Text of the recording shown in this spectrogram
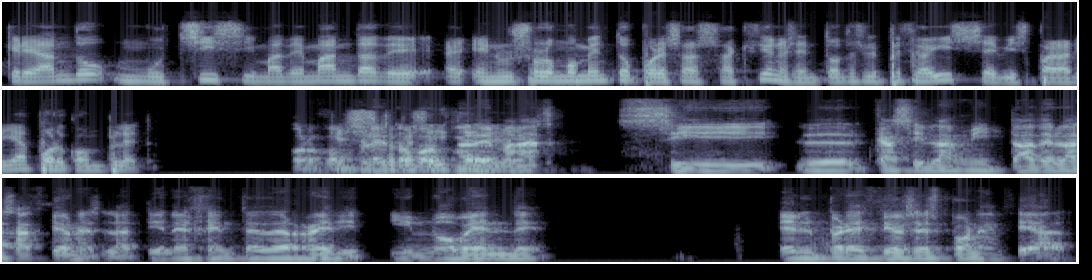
creando muchísima demanda de, eh, en un solo momento por esas acciones. Entonces el precio ahí se dispararía por completo. Por es completo, porque además, si eh, casi la mitad de las acciones la tiene gente de Reddit y no vende, el precio es exponencial.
